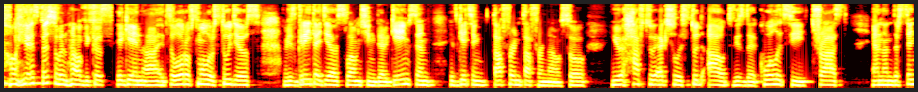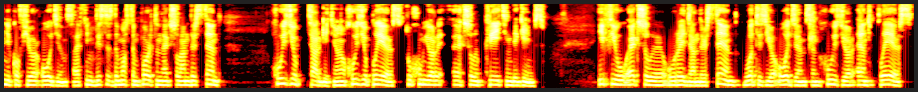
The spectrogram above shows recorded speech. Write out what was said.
oh yeah, especially now because again, uh, it's a lot of smaller studios with great ideas launching their games, and it's getting tougher and tougher now. So you have to actually stood out with the quality, trust, and understanding of your audience. I think this is the most important. Actually, understand who is your target. You know, who is your players to whom you're actually creating the games if you actually already understand what is your audience and who is your end players,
